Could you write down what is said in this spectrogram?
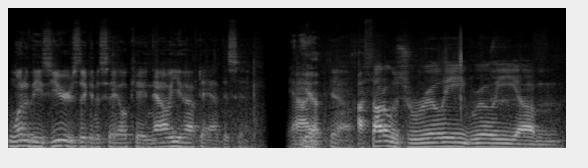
one of these years, they're going to say, okay, now you have to add this in. Yeah, I- Yeah. Yeah. I thought it was really, really um,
